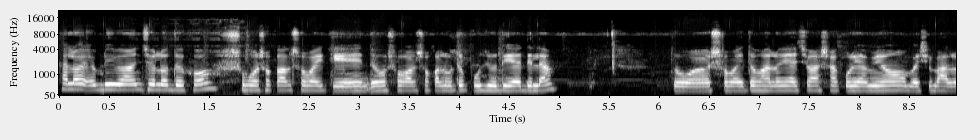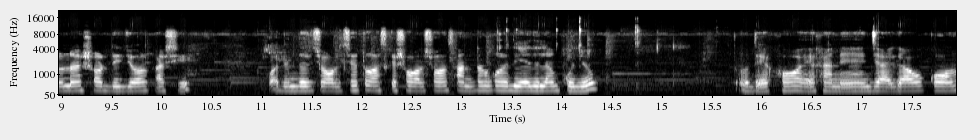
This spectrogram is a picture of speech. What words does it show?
হ্যালো এভরিওয়ান চলো দেখো, শুভ সকাল সবাইকে। দেখো, সকাল সকাল উঠে পুজো দিয়ে দিলাম। তো সবাই তো ভালোই আছো, আশা করি আমিও বেশি ভালো না সর্দি, জ্বর, কাশি। কদিন ধরে চলছে, তো আজকে সকাল সকাল স্নান করে দিয়ে দিলাম পুজো। তো দেখো, এখানে জায়গাও কম,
